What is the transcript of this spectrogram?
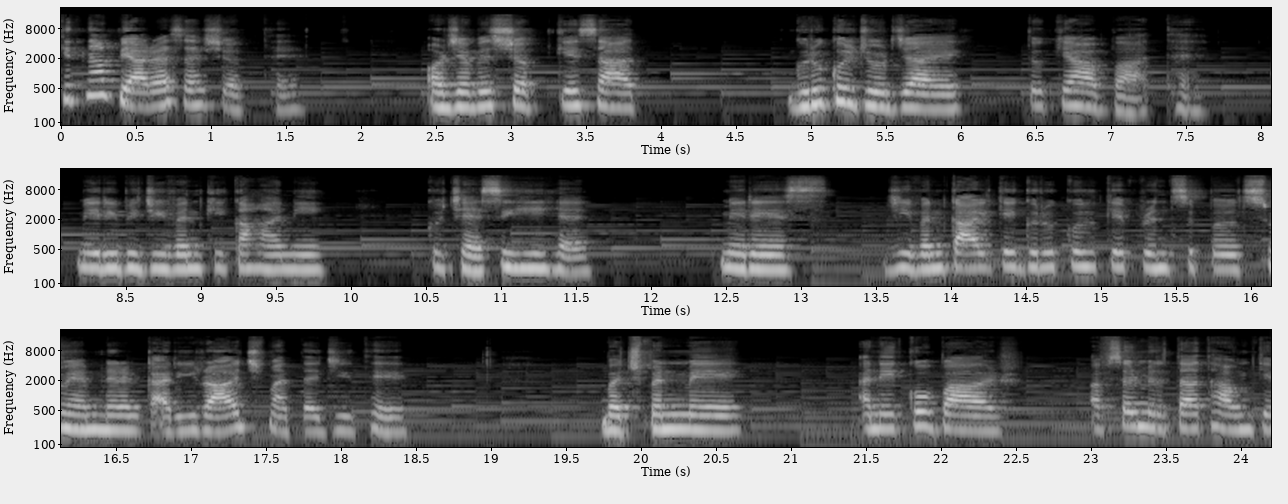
कितना प्यारा सा शब्द है। और जब इस शब्द के साथ गुरुकुल जुड़ जाए तो क्या बात है। मेरी भी जीवन की कहानी कुछ ऐसी ही है। मेरे इस जीवन काल के गुरुकुल के प्रिंसिपल स्वयं निरंकारी राज माता जी थे। बचपन में अनेकों बार अवसर मिलता था उनके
